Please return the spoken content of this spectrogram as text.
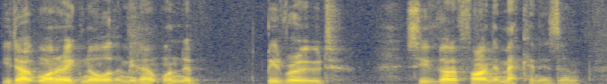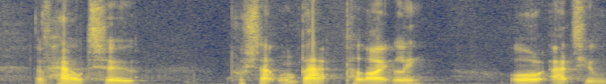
You don't want to ignore them, you don't want to be rude, so you've got to find a mechanism of how to push that one back politely or actually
